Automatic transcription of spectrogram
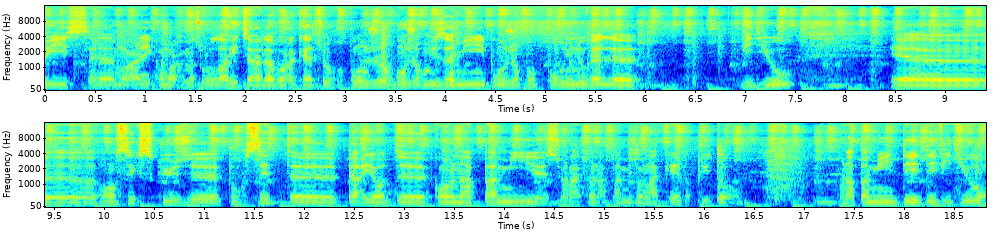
Wa rahmatullahi. Bonjour, bonjour mes amis, bonjour pour, une nouvelle euh, vidéo. Et, euh, on s'excuse pour cette euh, période qu'on n'a pas mis sur la qu'on n'a pas mis dans laquelle plutôt on n'a pas mis des, des vidéos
